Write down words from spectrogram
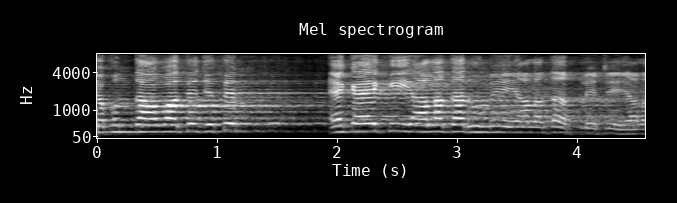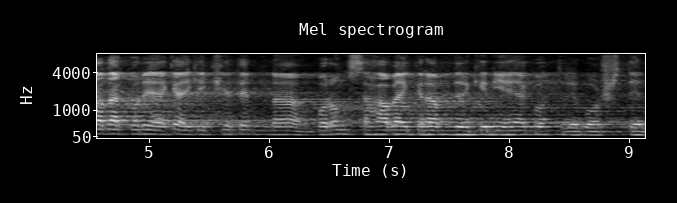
যখন দাওয়াতে যেতেন, একা একই আলাদা রুমে, আলাদা প্লেটে, আলাদা করে একা একই খেতেন না, বরং সাহাবাই গ্রামদেরকে নিয়ে একত্রে বসতেন।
